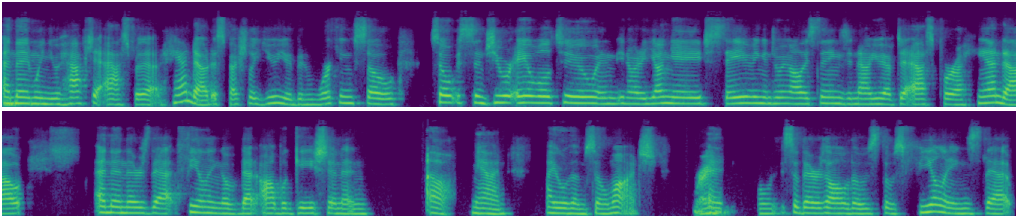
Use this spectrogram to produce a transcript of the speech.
And mm-hmm. then when you have to ask for that handout, especially you, you've been working so so since you were able to and you know at a young age saving and doing all these things and now you have to ask for a handout and then there's that feeling of that obligation and oh man, I owe them so much. Right. And so there's all those those feelings that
